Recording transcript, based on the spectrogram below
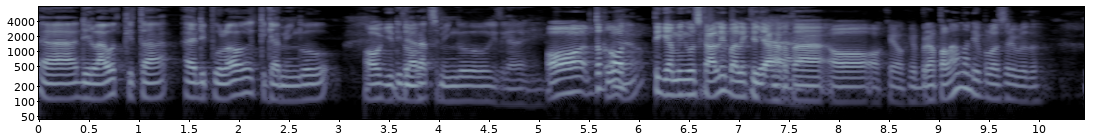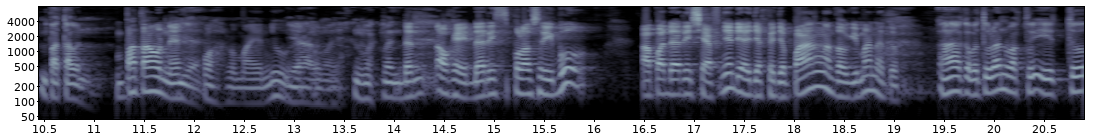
eh, di laut kita eh di pulau tiga minggu, oh di gitu. darat seminggu gitu kan. Oh, terus oh, tiga minggu sekali balik ke Iya. Jakarta. Oh, oke oke. Berapa lama di Pulau Seribu tuh? Empat tahun. Empat tahun ya? Wah, lumayan juga. Ya lumayan. lumayan. Dan oke, dari Pulau Seribu, apa dari chefnya diajak ke Jepang atau gimana tuh? Ah kebetulan waktu itu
